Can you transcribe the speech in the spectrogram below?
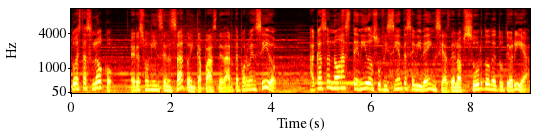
Tú estás loco, eres un insensato incapaz de darte por vencido. ¿Acaso no has tenido suficientes evidencias de lo absurdo de tu teoría,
